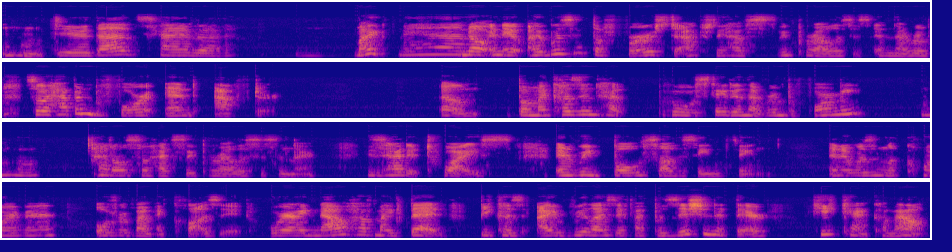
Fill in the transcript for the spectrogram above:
hmm Dude, that's kind of My man. no, and it, I wasn't the first to actually have sleep paralysis in that room. So it happened before and after. Um, but my cousin had who stayed in that room before me hmm had also had sleep paralysis in there. He's had it twice, and we both saw the same thing. And it was in the corner over by my closet, where I now have my bed because I realized if I position it there, he can't come out.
